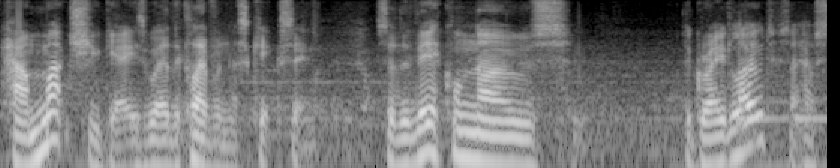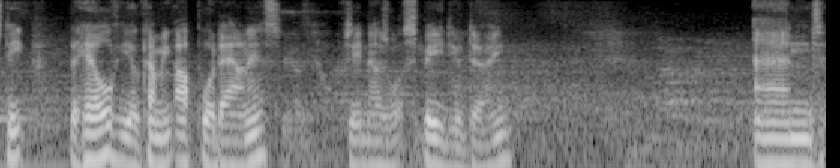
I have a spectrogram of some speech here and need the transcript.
How much you get is where the cleverness kicks in. So the vehicle knows the grade load, so how steep the hill you're coming up or down is. Obviously, it knows what speed you're doing, and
